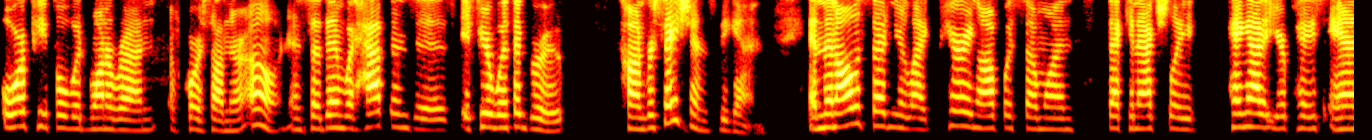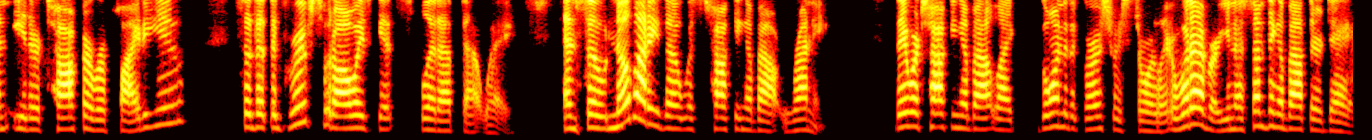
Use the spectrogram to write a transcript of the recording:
or people would want to run, of course, on their own. And so then what happens is if you're with a group, conversations begin. And then all of a sudden you're like pairing off with someone that can actually hang out at your pace and either talk or reply to you so that the groups would always get split up that way. And so nobody though was talking about running. They were talking about like going to the grocery store or whatever, you know, something about their day.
